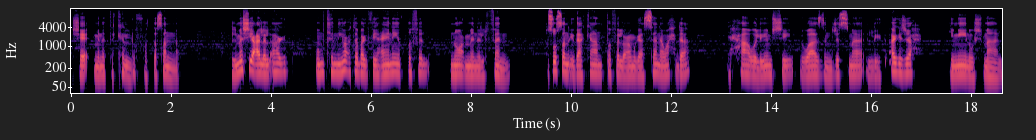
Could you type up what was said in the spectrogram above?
شيء من التكلف والتصنع. المشي على الأرض ممكن يعتبر في عيني الطفل نوع من الفن خصوصا إذا كان طفل عمره سنة واحدة يحاول يمشي ويوازن جسمه اللي يتأرجح يمين وشمال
